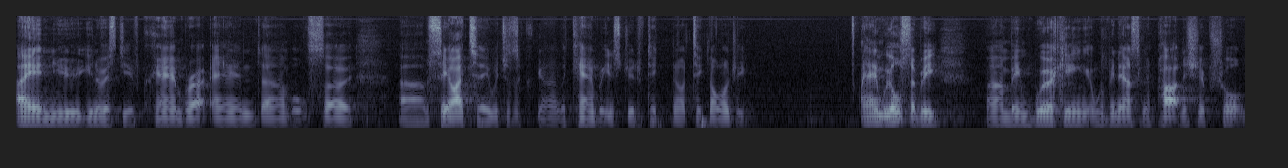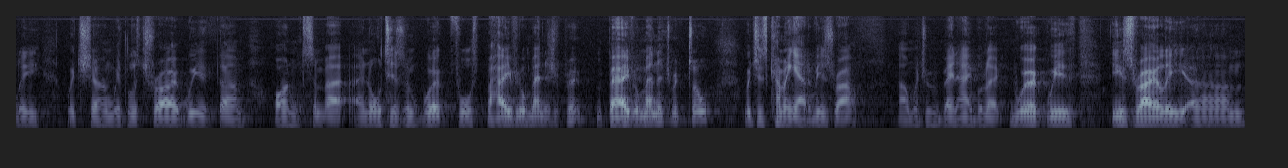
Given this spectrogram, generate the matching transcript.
ANU, University of Canberra, and um, also um, CIT, which is a, uh, the Canberra Institute of Techn Technology. And we also be um, been working, we'll be announcing a partnership shortly, which um, with La Trobe with um, on some, uh, an autism workforce behavioural management, behavioural management tool, which is coming out of Israel, um, which we've been able to work with the Israeli um,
